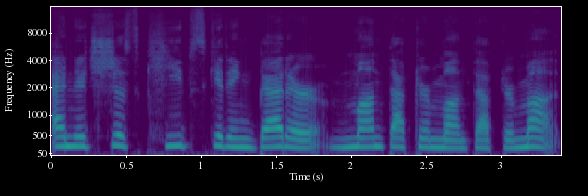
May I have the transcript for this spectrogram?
and it just keeps getting better month after month after month.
